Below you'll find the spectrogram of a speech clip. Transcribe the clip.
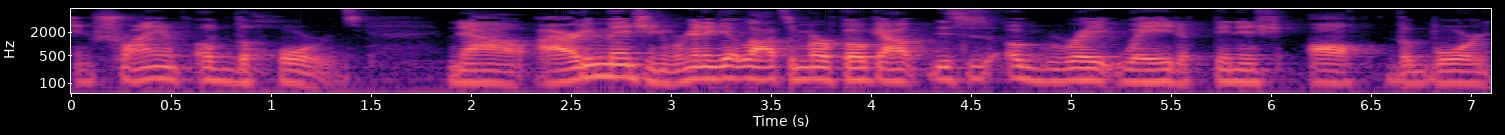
and Triumph of the Hordes. Now, I already mentioned we're going to get lots of merfolk out. This is a great way to finish off the board,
